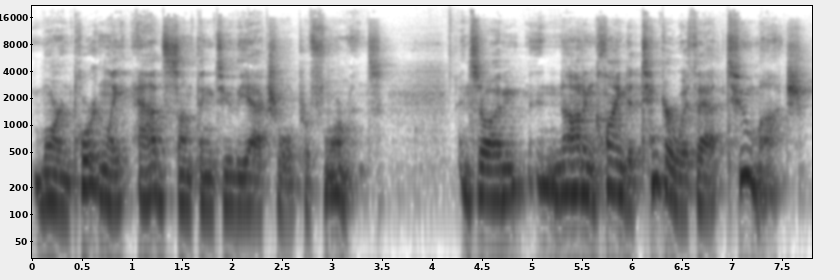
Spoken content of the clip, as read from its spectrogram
more importantly, adds something to the actual performance. And so I'm not inclined to tinker with that too much.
